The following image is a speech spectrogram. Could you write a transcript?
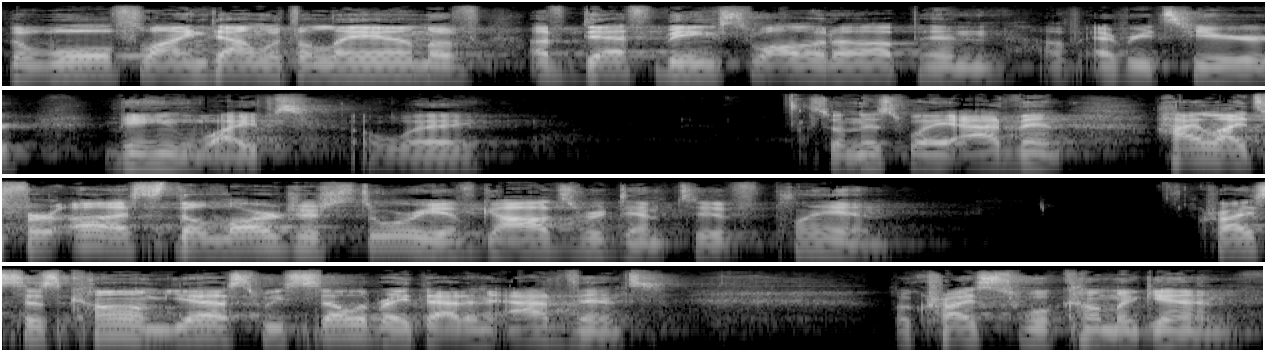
the wolf lying down with the lamb, of, of death being swallowed up, and of every tear being wiped away. So, in this way, Advent highlights for us the larger story of God's redemptive plan. Christ has come. Yes, we celebrate that in Advent, but Christ will come again.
